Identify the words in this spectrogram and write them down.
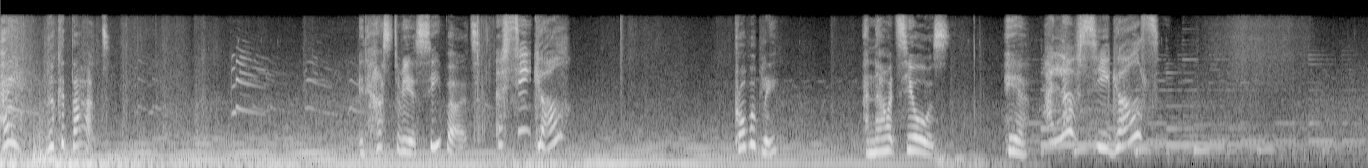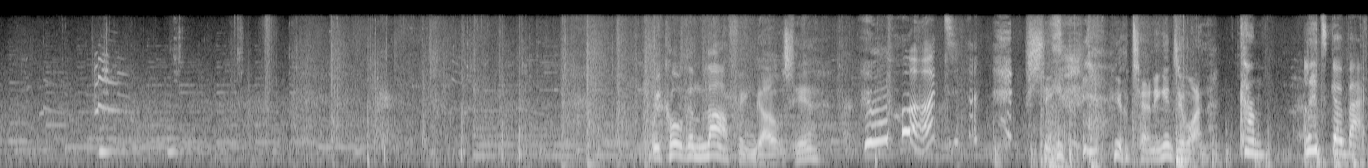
Hey, look at that. It has to be a seabird. A seagull? Probably. And now it's yours. Here. I love seagulls. We call them laughing gulls here. what? See? You're turning into one. Come, let's go back.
